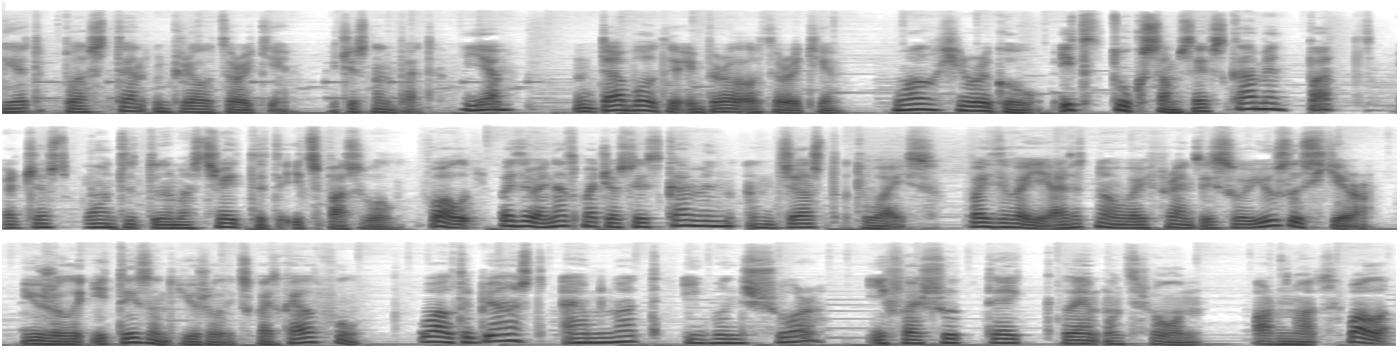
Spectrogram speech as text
get plus 10 imperial authority, which is not bad. Yeah, double the imperial authority. Well, here we go. It took some save scumming, but I just wanted to demonstrate that it's possible. Well, by the way, not much of save scumming, just twice. By the way, I don't know why France is so useless here. Usually it isn't, usually it's quite helpful. Well, to be honest, I'm not even sure if I should take claim on throne or not. Well,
